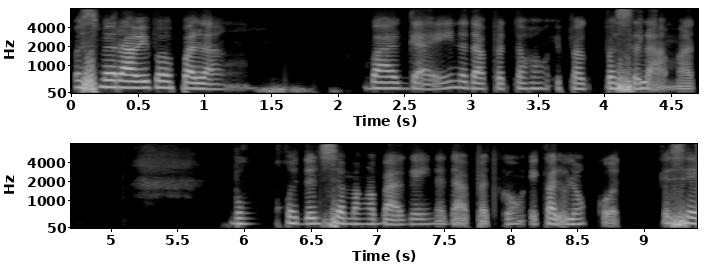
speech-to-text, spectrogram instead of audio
mas marami pa palang bagay na dapat akong ipagpasalamat bukod dun sa mga bagay na dapat kong ikalulungkot. Kasi,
